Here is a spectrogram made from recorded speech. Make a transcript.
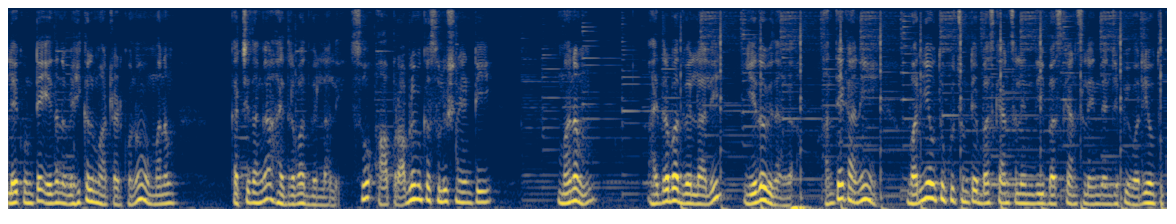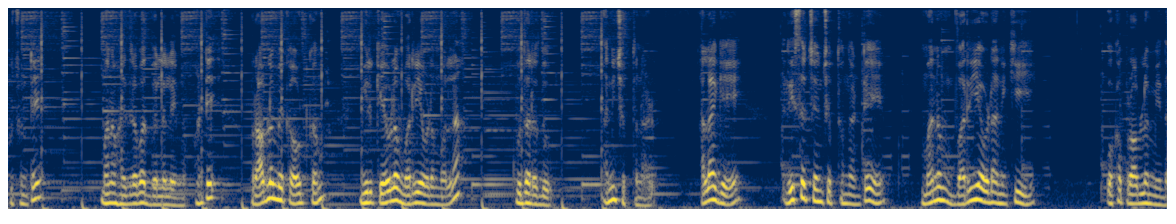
లేకుంటే ఏదైనా వెహికల్ మాట్లాడుకోనో మనం ఖచ్చితంగా హైదరాబాద్ వెళ్ళాలి. సో ఆ ప్రాబ్లం యొక్క సొల్యూషన్ ఏంటి? మనం హైదరాబాద్ వెళ్ళాలి ఏదో విధంగా. అంతేకాని వరి అవుతూ కూర్చుంటే బస్ క్యాన్సిల్ అయింది బస్ క్యాన్సిల్ అయింది అని చెప్పి వరి అవుతూ కూర్చుంటే మనం హైదరాబాద్ వెళ్ళలేము. అంటే ప్రాబ్లం యొక్క అవుట్కమ్ మీరు కేవలం వరి అవ్వడం వల్ల కుదరదు అని చెప్తున్నాడు. అలాగే రీసెర్చ్ ఏం చెప్తుందంటే మనం వరి అవ్వడానికి ఒక ప్రాబ్లం మీద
